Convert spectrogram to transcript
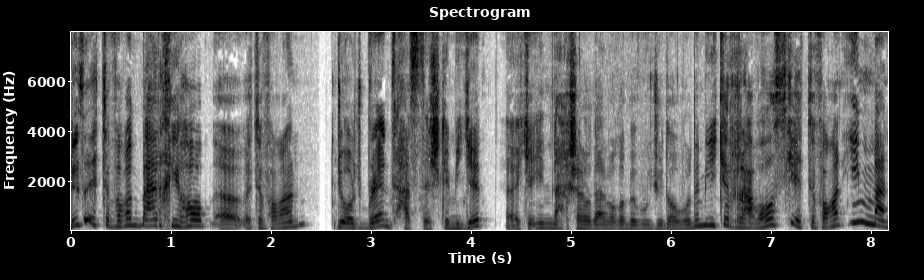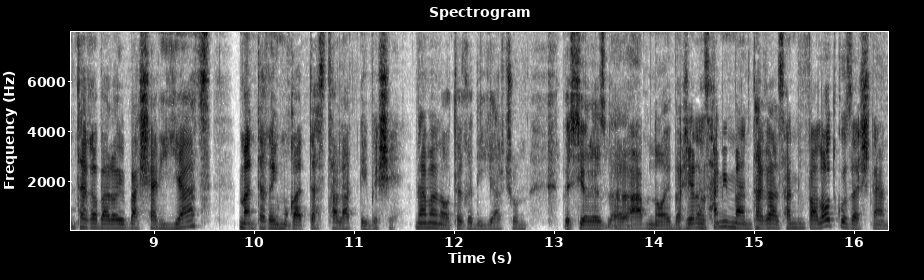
لذا اتفاقا برخی ها اتفاقا جورج برنت هستش که میگه که این نقشه رو در واقع به وجود آورده میگه که رواست که اتفاقا این منطقه برای بشریت منطقه مقدس تلقی بشه نه مناطق دیگر چون بسیاری از ابنای بشر از همین منطقه از همین فلات گذشتن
